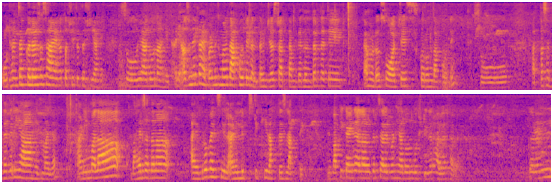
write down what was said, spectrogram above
ओठांचा कलर जसा आहे ना तशीच तशी आहे. सो ह्या दोन आहेत. आणि अजून एक आहे पण मी तुम्हाला दाखवते नंतर जस्ट आत्ता मी नंतर त्याचे काय म्हणतो स्वॉचेस करून दाखवते. सो आत्ता सध्या तरी ह्या आहेत माझ्या. आणि मला बाहेर जाताना आयब्रो पेन्सिल आणि लिपस्टिक ही लागतेच लागते. बाकी काही नाही आलं तरी चालेल पण ह्या दोन गोष्टी तर हव्याच हव्या कारण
